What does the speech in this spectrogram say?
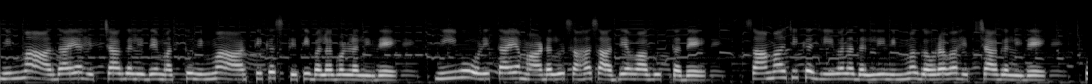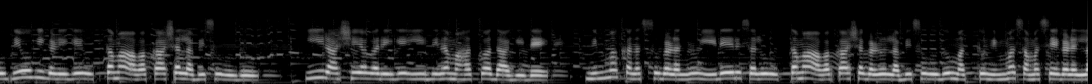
ನಿಮ್ಮ ಆದಾಯ ಹೆಚ್ಚಾಗಲಿದೆ ಮತ್ತು ನಿಮ್ಮ ಆರ್ಥಿಕ ಸ್ಥಿತಿ ಬಲಗೊಳ್ಳಲಿದೆ. ನೀವು ಉಳಿತಾಯ ಮಾಡಲು ಸಹ ಸಾಧ್ಯವಾಗುತ್ತದೆ. ಸಾಮಾಜಿಕ ಜೀವನದಲ್ಲಿ ನಿಮ್ಮ ಗೌರವ ಹೆಚ್ಚಾಗಲಿದೆ. ಉದ್ಯೋಗಿಗಳಿಗೆ ಉತ್ತಮ ಅವಕಾಶ ಲಭಿಸುವುದು. ಈ ರಾಶಿಯವರಿಗೆ ಈ ದಿನ ಮಹತ್ವದಾಗಿದೆ. ನಿಮ್ಮ ಕನಸುಗಳನ್ನು ಈಡೇರಿಸಲು ಉತ್ತಮ ಅವಕಾಶಗಳು ಲಭಿಸುವುದು ಮತ್ತು ನಿಮ್ಮ ಸಮಸ್ಯೆಗಳೆಲ್ಲ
